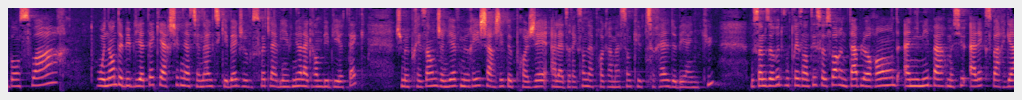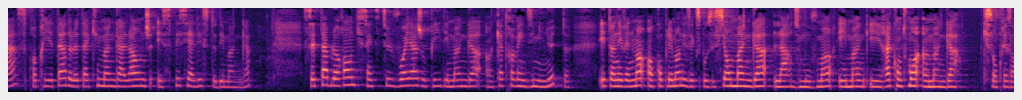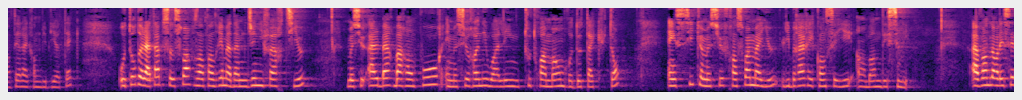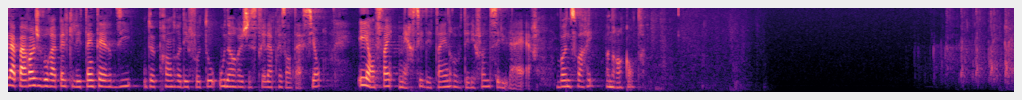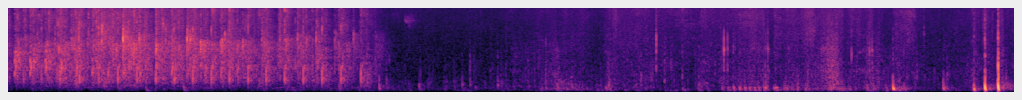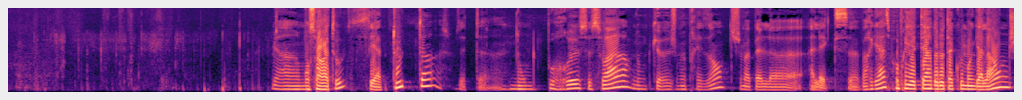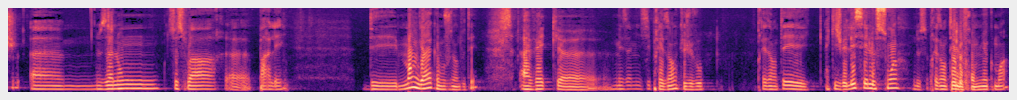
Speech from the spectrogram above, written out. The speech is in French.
Bonsoir. Au nom de Bibliothèque et Archives nationales du Québec, je vous souhaite la bienvenue à la Grande Bibliothèque. Je me présente Geneviève Murray, chargée de projet à la direction de la programmation culturelle de BANQ. Nous sommes heureux de vous présenter ce soir une table ronde animée par M. Alex Vargas, propriétaire de l'Otaku Manga Lounge et spécialiste des mangas. Cette table ronde qui s'intitule Voyage au pays des mangas en 90 minutes est un événement en complément des expositions Manga, l'art du mouvement et, et Raconte-moi un manga qui sont présentés à la Grande Bibliothèque. Autour de la table ce soir, vous entendrez Madame Jennifer Thieu, Monsieur Albert Barampour et Monsieur René Walling, tous trois membres d'Otakuton, ainsi que Monsieur François Mailleux, libraire et conseiller en bande dessinée. Avant de leur laisser la parole, je vous rappelle qu'il est interdit de prendre des photos ou d'enregistrer la présentation. Et enfin, merci d'éteindre vos téléphones cellulaires. Bonne soirée, bonne rencontre. Bonsoir à tous et à toutes. Vous êtes euh, nombreux ce soir, donc euh, je me présente. Je m'appelle euh, Alex Vargas, propriétaire de l'Otaku Manga Lounge. nous allons ce soir parler des mangas, comme vous en doutez, avec mes amis ici présents que je vais vous présenter, à qui je vais laisser le soin de se présenter, ils le feront mieux que moi.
